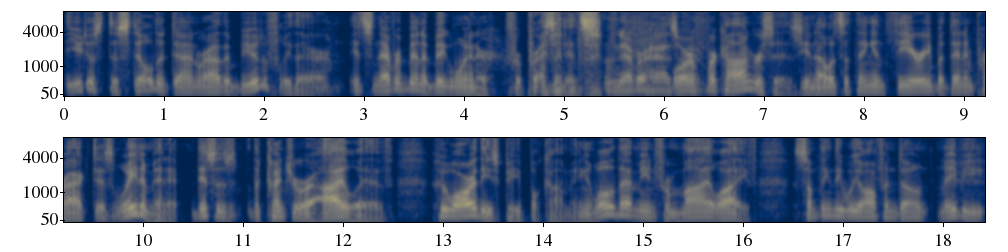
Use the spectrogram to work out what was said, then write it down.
You just distilled it down rather beautifully there. It's never been a big winner for presidents. Never has or been. for Congresses. You know, it's a thing in theory, but then in practice, wait a minute. This is the country where I live. Who are these people coming? And what will that mean for my life? Something that we often don't maybe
